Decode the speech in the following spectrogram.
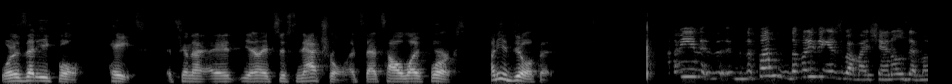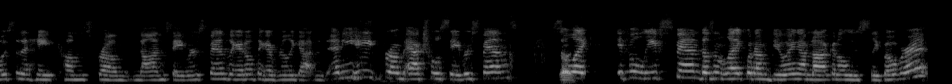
what does that equal? Hate. It's gonna it, you know, it's just natural. It's that's how life works. How do you deal with it? I mean, the, the fun, the funny thing is about my channel is that most of the hate comes from non-Sabres fans. Like, I don't think I've really gotten any hate from actual Sabres fans. So, like, if a Leafs fan doesn't like what I'm doing, I'm not gonna lose sleep over it.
